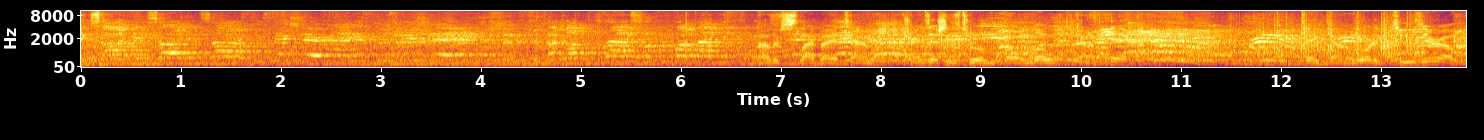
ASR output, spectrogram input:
Inside, inside, inside. Another slide by attempt. Transitions to a, a low kind of pick. Takedown awarded 2-0.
